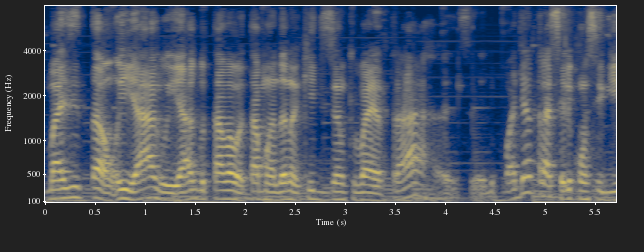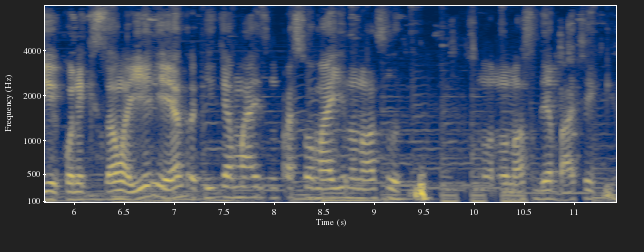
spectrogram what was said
Mas então, o Iago, o Iago tava, tá mandando aqui dizendo que vai entrar. Ele pode entrar, se ele conseguir conexão aí, ele entra aqui, que é mais um para somar aí no nosso, no, no nosso debate aqui.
